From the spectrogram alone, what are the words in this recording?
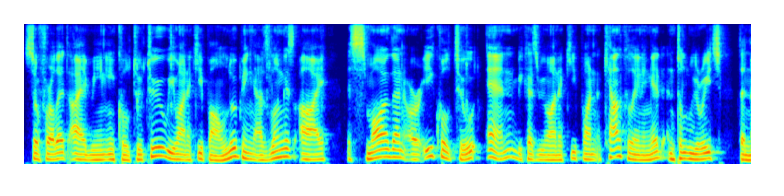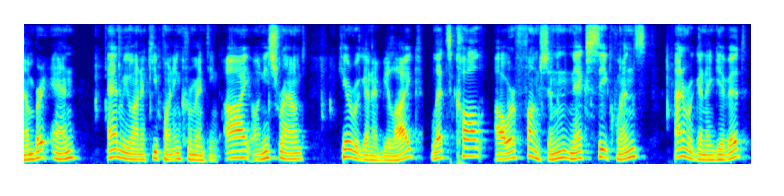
So for let i being equal to 2, we want to keep on looping as long as i is smaller than or equal to n because we want to keep on calculating it until we reach the number n and we want to keep on incrementing i on each round. Here we're to be like, let's call our function next sequence and we're to give it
